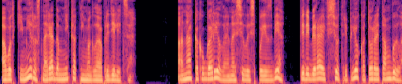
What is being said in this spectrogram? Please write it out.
А вот Кемира с нарядом никак не могла определиться. Она, как угорелая, носилась по избе, перебирая все тряпье, которое там было.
